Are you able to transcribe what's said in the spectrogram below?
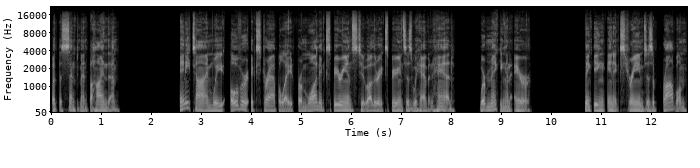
but the sentiment behind them. Anytime we over extrapolate from one experience to other experiences we haven't had, we're making an error. Thinking in extremes is a problem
